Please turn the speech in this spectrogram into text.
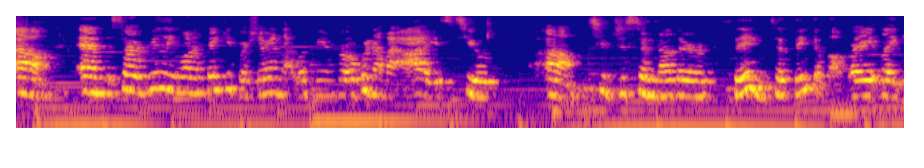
um, and so I really want to thank you for sharing that with me and for opening up my eyes to um, to just another thing to think about, right? Like,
